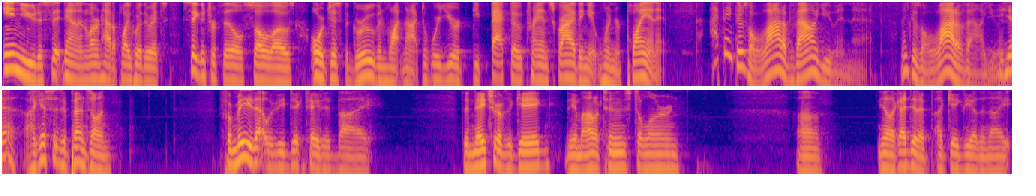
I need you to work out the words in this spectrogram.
in you to sit down and learn how to play, whether it's signature fills, solos, or just the groove and whatnot, to where you're de facto transcribing it when you're playing it. I think there's a lot of value in that. I think there's a lot of value in that. Yeah, I guess it depends on. For me, that would be dictated by the nature of the gig, the amount of tunes to learn. Um, you know, like I did a, a gig the other night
